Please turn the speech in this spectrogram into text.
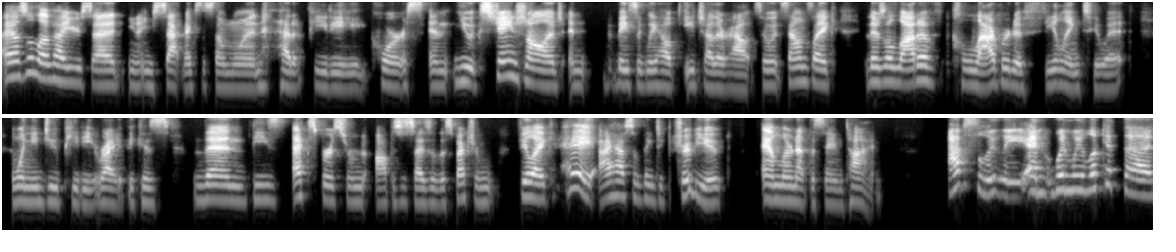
I also love how you said, you know, you sat next to someone, had a PD course, and you exchanged knowledge and basically helped each other out. So it sounds like there's a lot of collaborative feeling to it when you do PD right, because then these experts from opposite sides of the spectrum feel like, hey, I have something to contribute and learn at the same time. Absolutely. And when we look at the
